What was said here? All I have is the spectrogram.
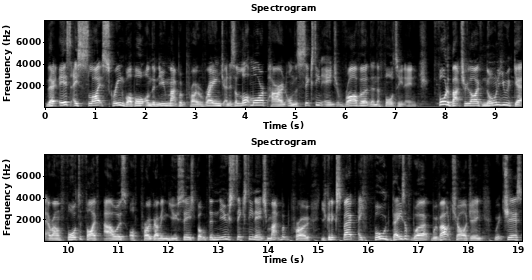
There is a slight screen wobble on the new MacBook Pro range and it's a lot more apparent on the 16 inch rather than the 14 inch. For the battery life, normally you would get around 4 to 5 hours of programming usage, but with the new 16-inch MacBook Pro, you can expect a full days of work without charging, which is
